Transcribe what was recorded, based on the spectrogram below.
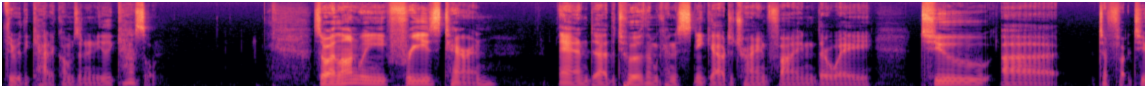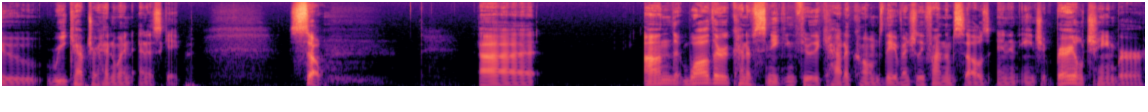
through the catacombs underneath the castle. So Eilonwy frees Terran, and uh, the two of them kind of sneak out to try and find their way to uh, to to recapture Hen and escape. So, uh, on the, while they're kind of sneaking through the catacombs, they eventually find themselves in an ancient burial chamber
